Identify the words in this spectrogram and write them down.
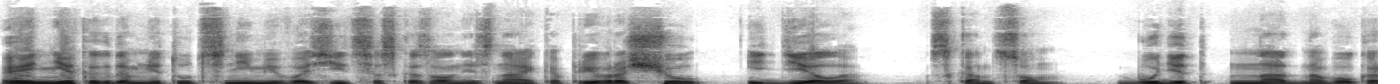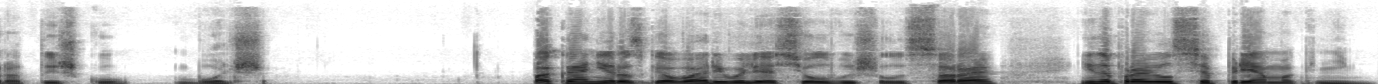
«Эй, некогда мне тут с ними возиться», — сказал Незнайка. «Превращу и дело с концом. Будет на одного коротышку больше». Пока они разговаривали, осел вышел из сарая и направился прямо к ним.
